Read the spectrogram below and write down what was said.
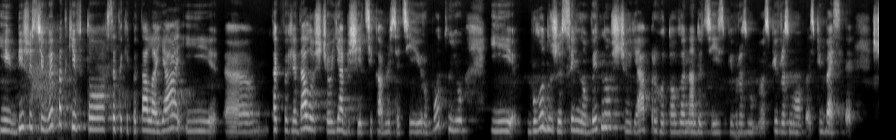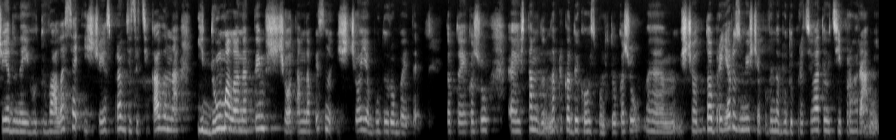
І в більшості випадків то все-таки питала я, і е, так виглядало, що я більше цікавлюся цією роботою, і було дуже сильно видно, що я приготовлена до цієї співрозмови, співрозмови, співбесіди, що я до неї готувалася, і що я справді зацікавлена і думала над тим, що там написано, і що я буду робити. Тобто я кажу, е, там, наприклад, до якогось пункту кажу, ем, що добре, я розумію, що я повинна буду працювати у цій програмі.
